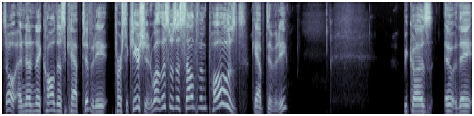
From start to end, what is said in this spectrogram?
So, and then they call this captivity persecution. Well, this was a self imposed captivity because it, they,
